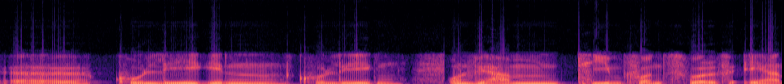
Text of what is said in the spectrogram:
äh, Kolleginnen, Kollegen und wir haben ein Team von zwölf Ehrenamtlichen,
